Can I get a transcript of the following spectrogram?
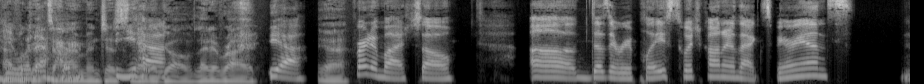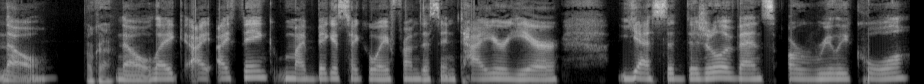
Have a whatever. good time and just let Yeah. it go. Let it ride. Yeah, Yeah. pretty much. So, uh, does it replace TwitchCon or that experience? No, Okay. no. Like, I, I think my biggest takeaway from this entire year, yes, the digital events are really cool,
